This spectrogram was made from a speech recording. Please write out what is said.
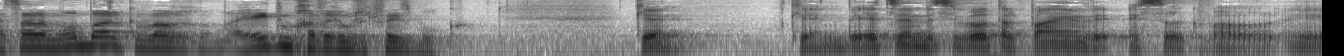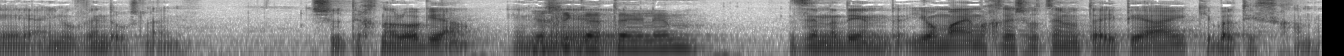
יצאה למובייל, כבר הייתם חברים של פייסבוק. כן, כן, בעצם בסביבות 2010 כבר אה, היינו ונדור שלהם, של טכנולוגיה. הם, איך אה, הגעת אליהם? זה מדהים, יומיים אחרי שהוצאנו את ה-API, קיבלתי שיחה מהם.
